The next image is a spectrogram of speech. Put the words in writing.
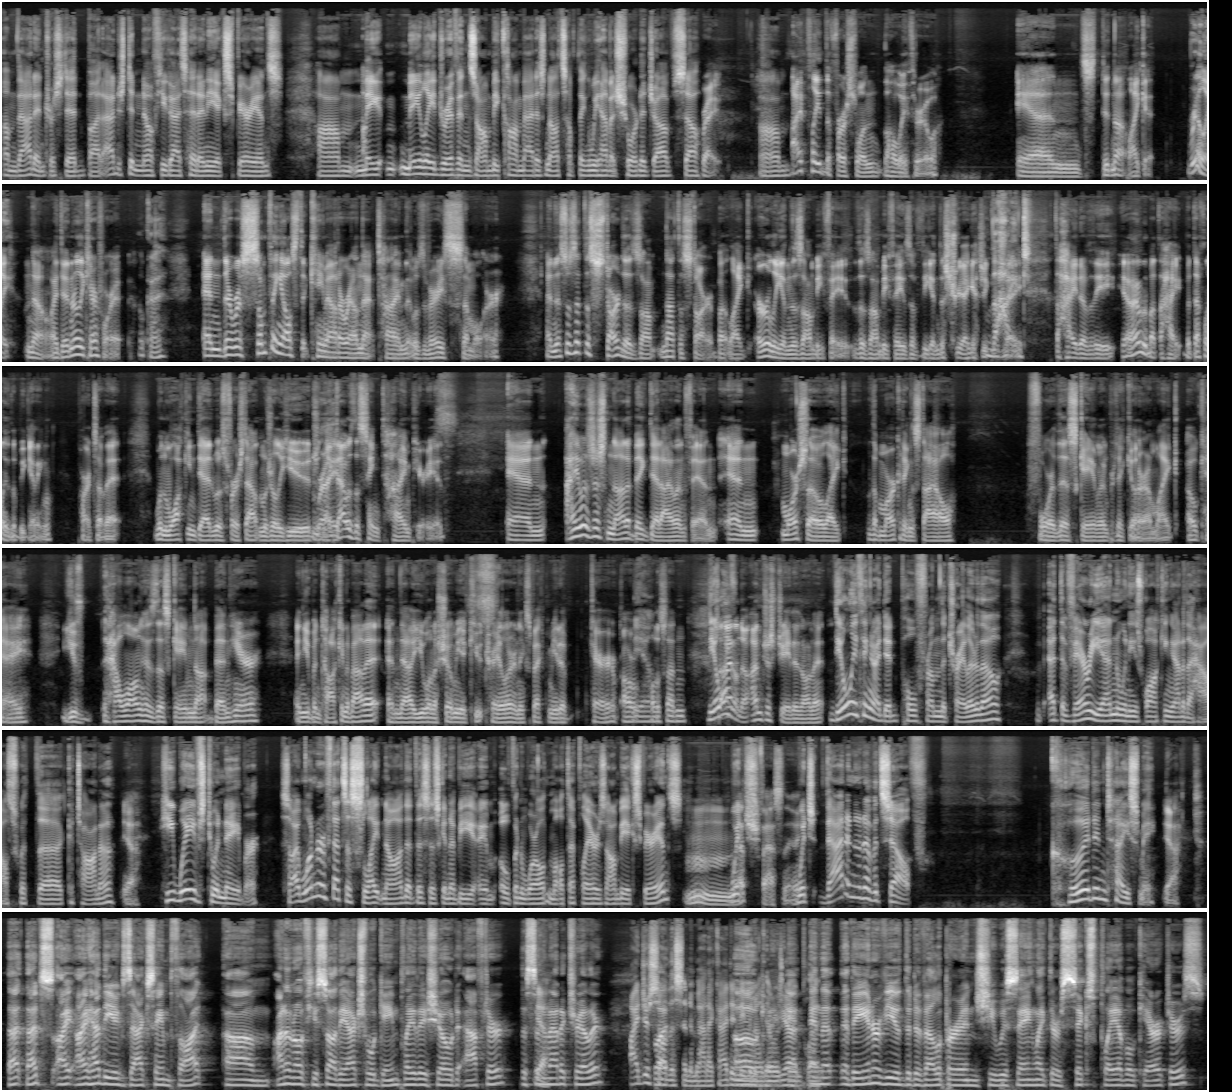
I'm that interested, but I just didn't know if you guys had any experience. Um, me- melee driven zombie combat is not something we have a shortage of. So, Right. Um, I played the first one the whole way through, and did not like it. really? No, I didn't really care for it. Okay. And there was something else that came out around that time that was very similar. And this was at the start of the zombie, not the start, but like early in the zombie phase, the zombie phase of the industry, I guess you could The say. height. The height of the, yeah, I don't know about the height, but definitely the beginning parts of it. When Walking Dead was first out and was really huge, Right. like that was the same time period. And I was just not a big Dead Island fan. And more so, like the marketing style for this game in particular, I'm like, okay, you've how long has this game not been here? And you've been talking about it, and now you want to show me a cute trailer and expect me to care all, Yeah. all of a sudden. The So only I don't know. I'm just jaded on it. the only thing I did pull from the trailer though, at the very end when he's walking out of the house with the katana, Yeah. he waves to a neighbor. So I wonder if that's a slight nod that this is going to be an open world multiplayer zombie experience, Mm, Which- that's fascinating. which that in and of itself could entice me. Yeah, that that's I I had the exact same thought. Um, I don't know if you saw the actual gameplay they showed after the Yeah. cinematic trailer. I just saw the cinematic. I didn't even know there was gameplay. And that they interviewed the developer, and she was saying like there's six playable characters.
